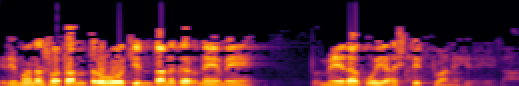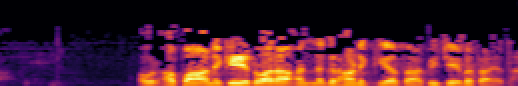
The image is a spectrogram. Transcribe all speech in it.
यदि मन स्वतंत्र हो चिंतन करने में तो मेरा कोई अस्तित्व नहीं रहेगा। और अपान के द्वारा अन्न ग्रहण किया था, पीछे बताया था।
